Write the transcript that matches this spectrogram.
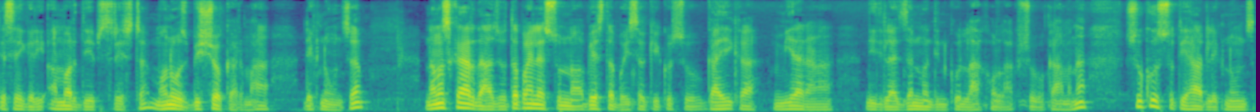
त्यसै गरी अमरदेव श्रेष्ठ मनोज विश्वकर्मा लेख्नुहुन्छ। नमस्कार दाजु तपाईँलाई सुन्न अभ्यस्त भइसकेको छु। गायिका मिरा राणा दिदीलाई जन्मदिनको लाखौँ लाख शुभकामना सुकु सुतिहार लेख्नुहुन्छ।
